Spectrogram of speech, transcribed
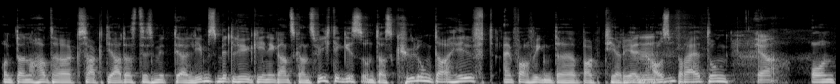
Und dann hat er gesagt, ja, dass das mit der Lebensmittelhygiene ganz, ganz wichtig ist und dass Kühlung da hilft, einfach wegen der bakteriellen Ausbreitung. Mhm. Ja. Und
